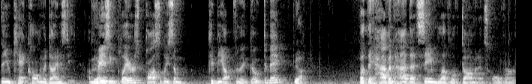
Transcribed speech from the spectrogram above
that you can't call them a dynasty. Amazing players, possibly some could be up for the goat debate, Yeah. But they haven't had that same level of dominance over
